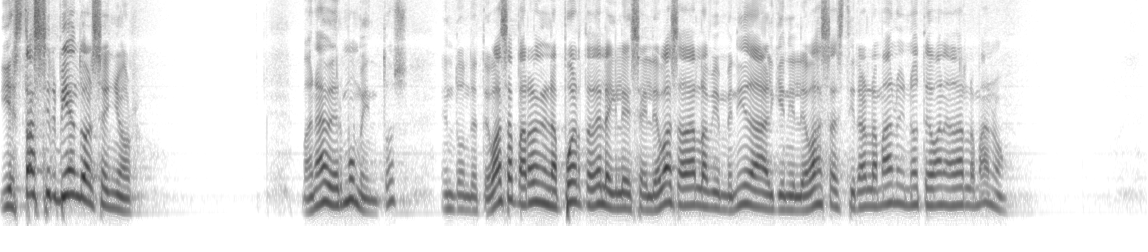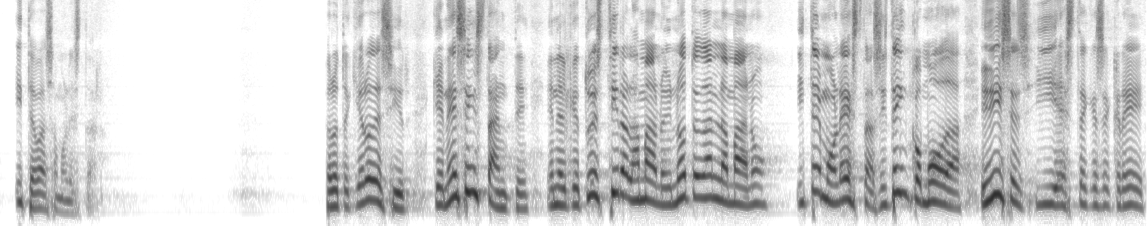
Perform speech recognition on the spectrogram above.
y estás sirviendo al Señor, van a haber momentos en donde te vas a parar en la puerta de la iglesia y le vas a dar la bienvenida a alguien y le vas a estirar la mano y no te van a dar la mano. Y te vas a molestar. Pero te quiero decir que en ese instante en el que tú estiras la mano y no te dan la mano, y te molestas y te incomoda y dices, y este que se cree,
